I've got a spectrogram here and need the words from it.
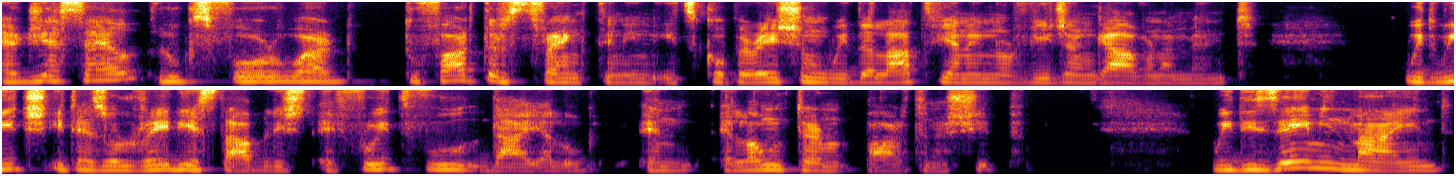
RGSL looks forward to further strengthening its cooperation with the Latvian and Norwegian government with which it has already established a fruitful dialogue and a long-term partnership. With this aim in mind,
